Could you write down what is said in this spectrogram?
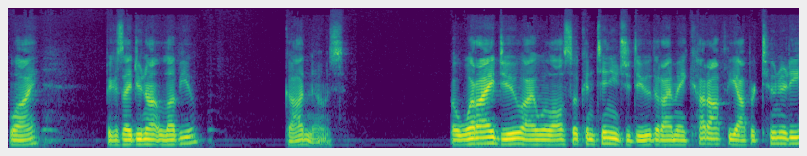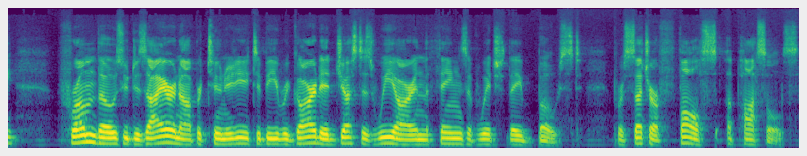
Why? Because I do not love you? God knows. But what I do, I will also continue to do, that I may cut off the opportunity from those who desire an opportunity to be regarded just as we are in the things of which they boast. For such are false apostles,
